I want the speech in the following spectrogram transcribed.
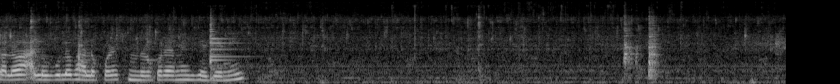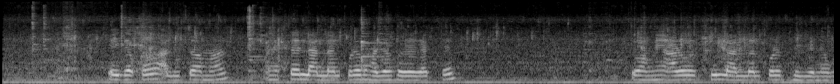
চলো আলুগুলো ভালো করে সুন্দর করে আমি ভেজে নিই। এই দেখো, আলুটা আমার অনেকটাই লাল লাল করে ভাজা হয়ে গেছে। তো আমি আরও একটু লাল লাল করে ভেজে নেব।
